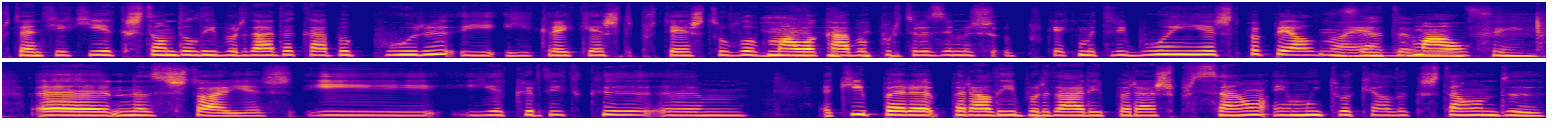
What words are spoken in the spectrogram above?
Portanto, e aqui a questão da liberdade acaba por, e, e creio que este protesto, o lobo mau acaba por trazer, mas porque é que me atribuem este papel, não é? Exatamente, do mau uh, nas histórias. E, e acredito que um, aqui para, para a liberdade e para a expressão é muito aquela questão de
